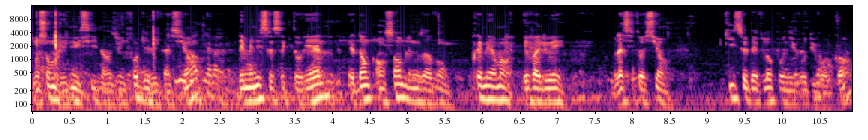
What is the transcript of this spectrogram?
nous sommes venus ici dans une forte délégation des ministres sectoriels. Et donc ensemble nous avons premièrement évalué la situation qui se développe au niveau du volcan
